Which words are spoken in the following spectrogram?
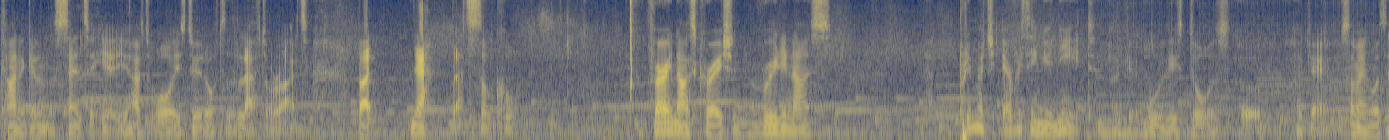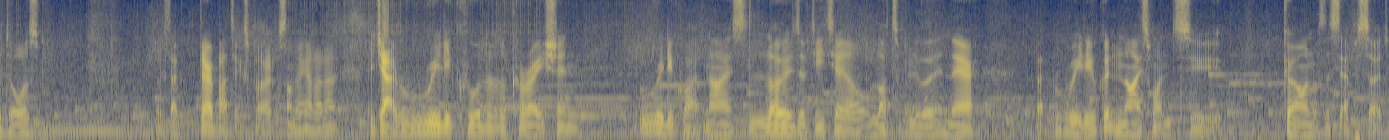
kind of get in the center here. You have to always do it off to the left or right. But yeah, that's still cool. Very nice creation, really nice. Pretty much everything you need. Okay, all these doors. Okay, something with the doors. Looks like they're about to explode or something, I don't know. But yeah, really cool little decoration. Really quite nice. Loads of detail, lots of Lua in there. But really good, nice one to go on with this episode.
